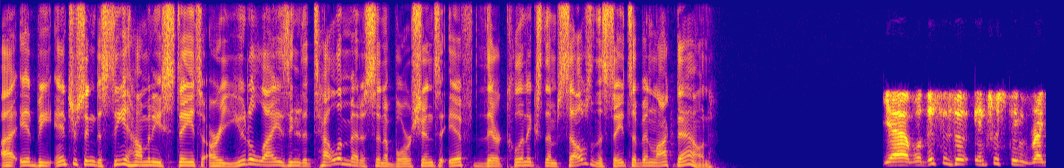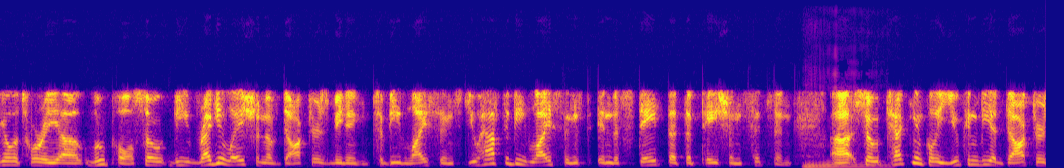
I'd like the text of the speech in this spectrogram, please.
uh, it'd be interesting to see how many states are utilizing the telemedicine abortions if their clinics themselves in the states have been locked down. Yeah, well, this is an interesting regulatory uh, loophole. So the regulation of doctors, meaning to be licensed, you have to be licensed in the state that the patient sits in. Uh, so technically, you can be a doctor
